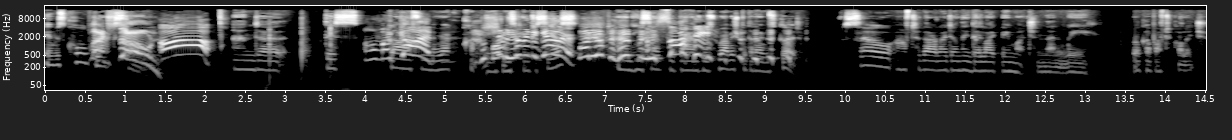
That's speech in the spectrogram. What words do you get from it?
It was called Blackstone. Oh! And uh, this Oh my guy God! from a record company What are you coming to together? us, Why do you have to and hit he me? said the band Sorry. was rubbish, but that I was good. So after that, I don't think they liked me much, and then we broke up after college.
